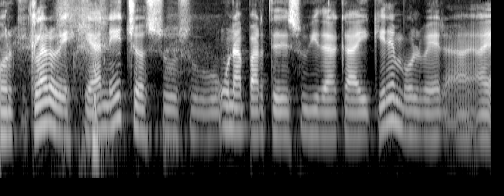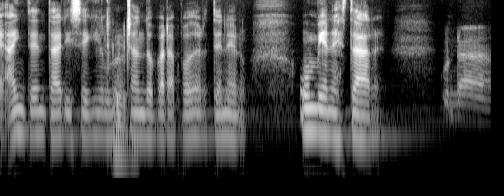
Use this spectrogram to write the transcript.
Porque claro, es que han hecho su, su- una parte de su vida acá y quieren volver a, a- a intentar y seguir Claro. luchando para poder tener un bienestar. Una,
